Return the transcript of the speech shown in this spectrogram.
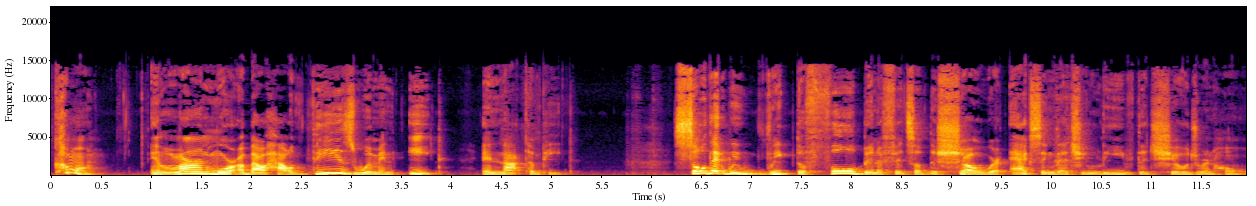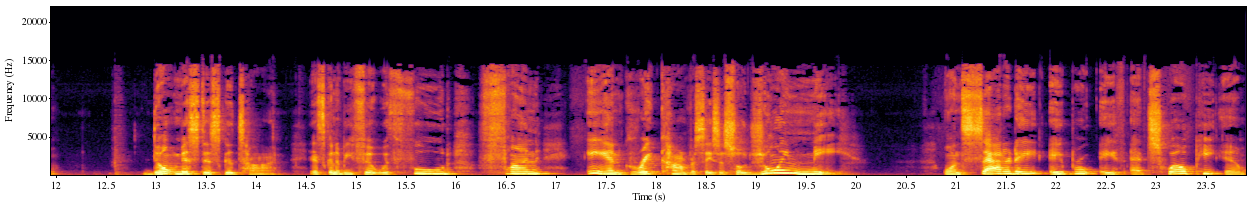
Come on and learn more about how these women eat and not compete. So that we reap the full benefits of the show, we're asking that you leave the children home. Don't miss this good time. It's going to be filled with food, fun, and great conversations. So join me on Saturday, April 8th at 12 p.m.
